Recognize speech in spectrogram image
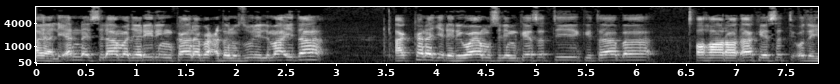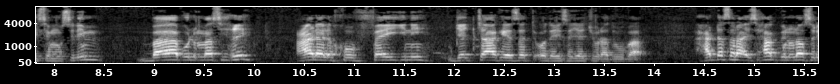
aya lianna islaama jariirin kaana bacda nuzuuli ilmaa'ida akkana jedhe riwaaya muslim keessatti kitaaba xahaaraadhaa keessatti odeyse muslim baabu lmasixi cala alkuffayni jechaa keessatti odeyse jechuudha duuba حدثنا إسحاق بن نصر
